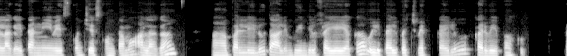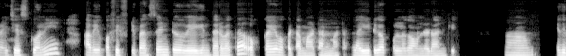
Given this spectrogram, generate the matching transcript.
ఎలాగైతే అన్నీ వేసుకొని చేసుకుంటామో అలాగా పల్లీలు, తాలింపు గింజలు ఫ్రై అయ్యాక ఉల్లిపాయలు, పచ్చిమిరపకాయలు, కరివేపాకు ఫ్రై చేసుకొని అవి ఒక 50% వేగిన తర్వాత ఒకే ఒక టమాటా అన్నమాట. లైట్‌గా పుల్లగా ఉండడానికి. ఇది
